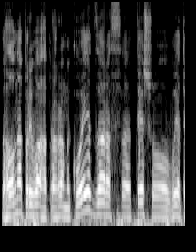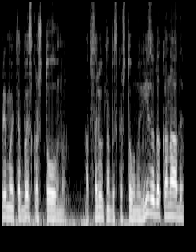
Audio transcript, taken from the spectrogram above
Головна перевага програми КОЕД зараз е, те, що ви отримуєте безкоштовну, абсолютно безкоштовну візу до Канади.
